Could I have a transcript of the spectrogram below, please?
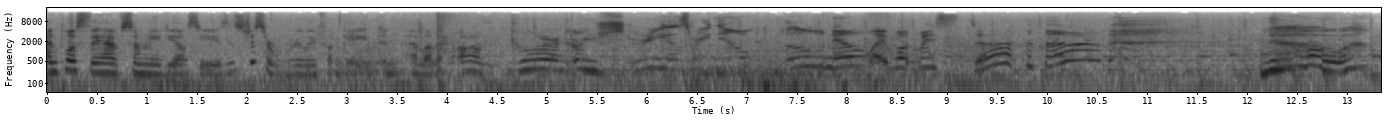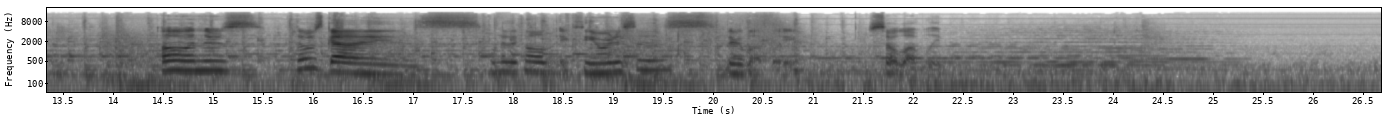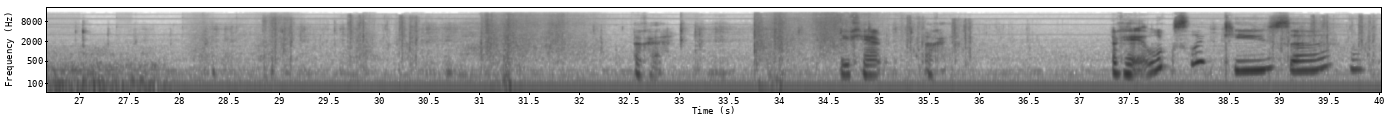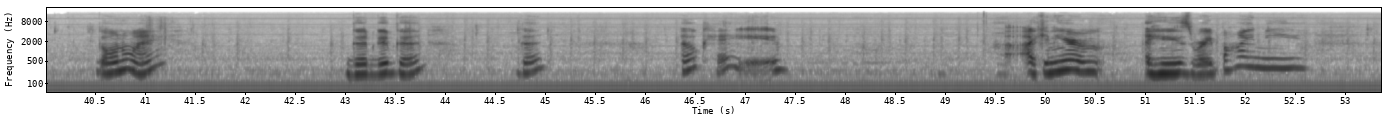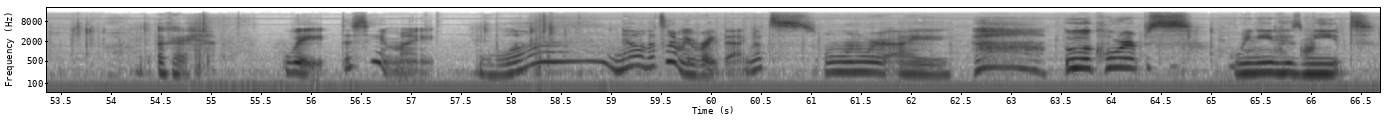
And plus, they have so many DLCs. It's just a really fun game, and I love it. Oh, God, are you serious right now? Oh, no, I want my stuff. no. Oh, and there's those guys. What are they called? Ichthyornises? They're lovely. So lovely. Okay. You can't... Okay. Okay, it looks like he's, uh, going away. Good, good, good. Good. Okay. I can hear him. He's right behind me. Okay. Wait, this ain't my... What? No, that's not my right bag. That's one where I... Ooh, a corpse! We need his meat.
